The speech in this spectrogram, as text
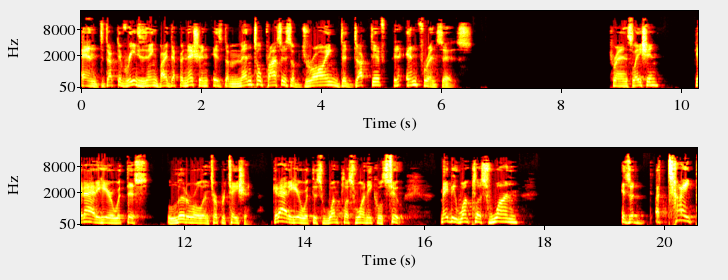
and deductive reasoning, by definition, is the mental process of drawing deductive inferences. Translation Get out of here with this literal interpretation. Get out of here with this 1 plus 1 equals 2. Maybe 1 plus 1 is a, a type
